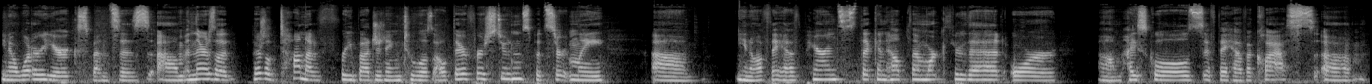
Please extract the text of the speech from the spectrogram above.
You know, what are your expenses? Um, and there's a there's a ton of free budgeting tools out there for students, but certainly, um, you know, if they have parents that can help them work through that, or um, high schools if they have a class. Um,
